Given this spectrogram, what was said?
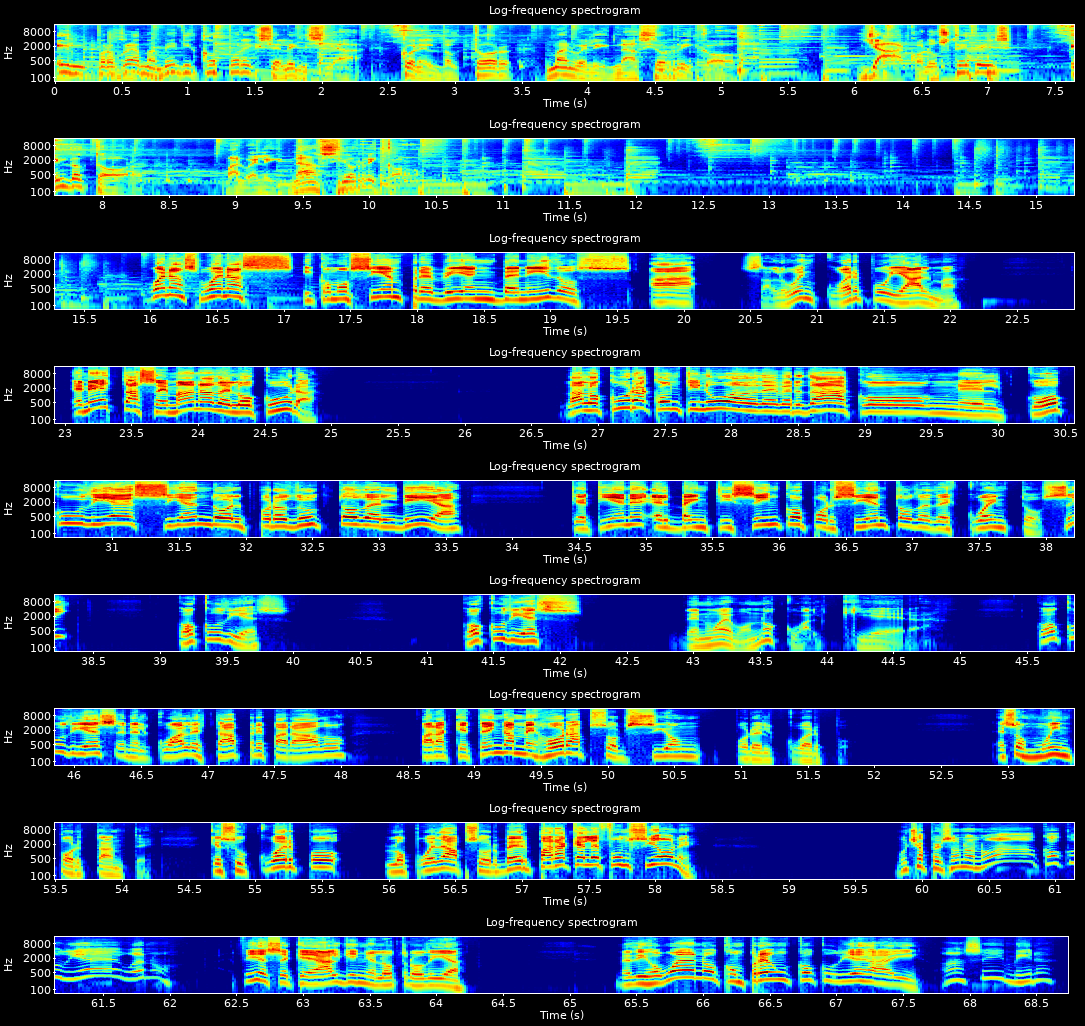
El programa médico por excelencia con el doctor Manuel Ignacio Rico. Ya con ustedes, el doctor Manuel Ignacio Rico. Buenas, buenas y como siempre bienvenidos a Salud en Cuerpo y Alma. En esta semana de locura. La locura continúa de verdad con el Cocu 10 siendo el producto del día que tiene el 25% de descuento. Sí, Cocu 10. Cocu 10, de nuevo, no cualquiera. Cocu 10 en el cual está preparado para que tenga mejor absorción por el cuerpo. Eso es muy importante, que su cuerpo lo pueda absorber para que le funcione. Muchas personas, no, Coco 10, bueno. Fíjese que alguien el otro día me dijo, bueno, compré un Coco 10 ahí. Ah, sí, mira.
